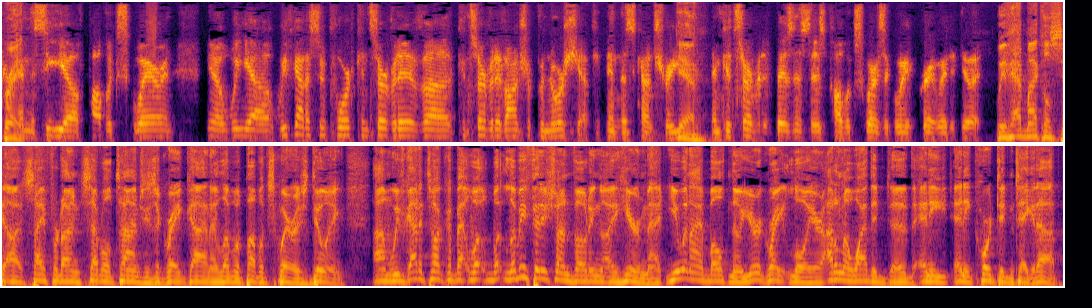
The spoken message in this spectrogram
Great. and the CEO of Public Square. And you know, we uh, we've got to support conservative uh, conservative entrepreneurship in this country, Yeah. and conservative businesses. Public Square is a great great way to do it. We've had Michael uh, Seifert on several times. He's a great guy, and I love what Public Square is doing. Um, we've got to talk about. Well, let me finish on voting uh, here, Matt. You and I both know you're a great lawyer. I don't know why the uh, any any court didn't take it up.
